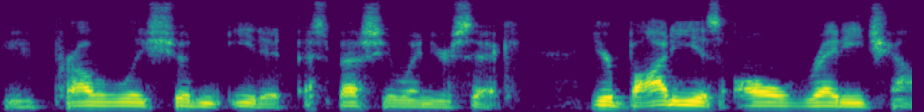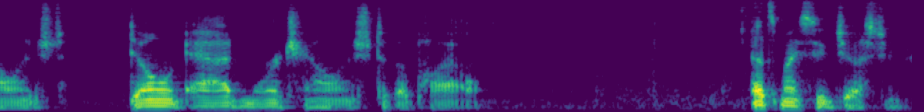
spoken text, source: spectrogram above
you probably shouldn't eat it, especially when you're sick. Your body is already challenged. Don't add more challenge to the pile. That's my suggestion.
